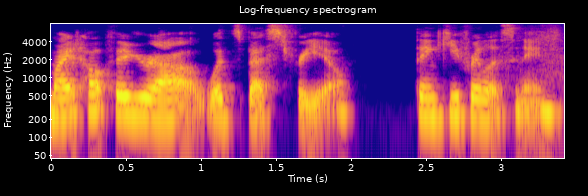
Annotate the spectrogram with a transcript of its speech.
might help figure out what's best for you. Thank you for listening.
